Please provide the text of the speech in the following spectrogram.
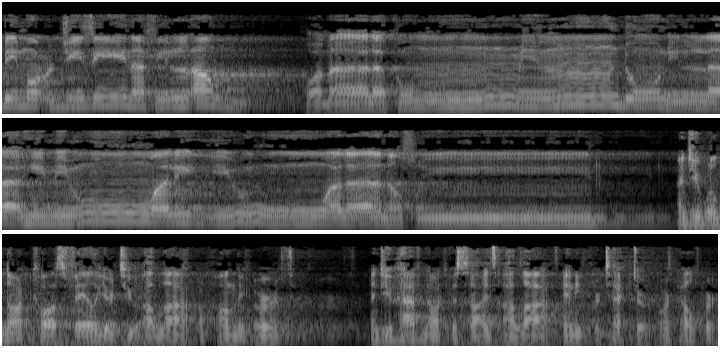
بمعجزين في الأرض وما لكم من دون الله من ولي ولا نصير And you will not cause failure to Allah upon the earth, and you have not besides Allah any protector or helper.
